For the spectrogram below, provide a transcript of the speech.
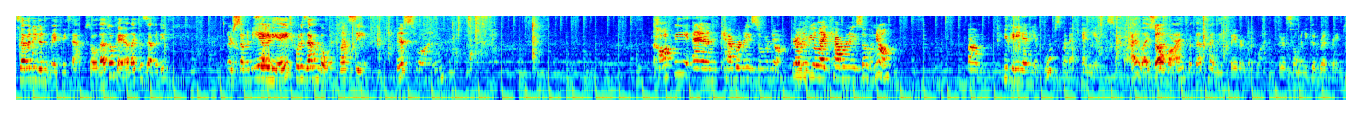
70 didn't make me sad, so that's okay. I like the 70. There's 78. 78, what does that one go with? Let's see. This one. Coffee and Cabernet Sauvignon. Apparently, if you like Cabernet Sauvignon, um, you can eat any of. Oops, my bad. Any of these so far. I like So red far. wines, but that's my least favorite red wine. There are so many good red grapes.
